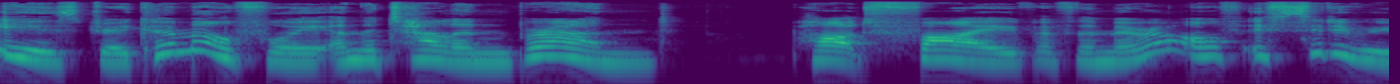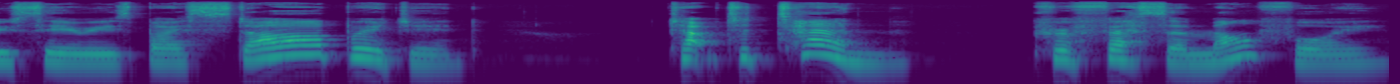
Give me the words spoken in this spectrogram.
is Draco Malfoy and the Talon Brand, part 5 of the Mirror of Ecidyrue series by Starbrigid, chapter 10 Professor Malfoy.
